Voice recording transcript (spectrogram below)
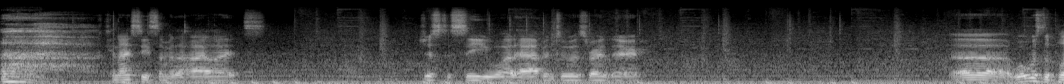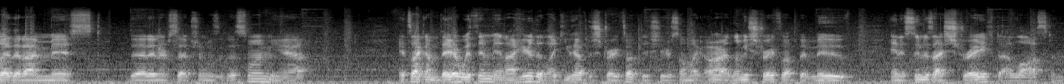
Ah, can I see some of the highlights? Just to see what happened to us right there. Uh, what was the play that I missed? That interception was it this one? Yeah. It's like I'm there with him, and I hear that like you have to strafe up this year. So I'm like, all right, let me strafe up and move. And as soon as I strafed, I lost him.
